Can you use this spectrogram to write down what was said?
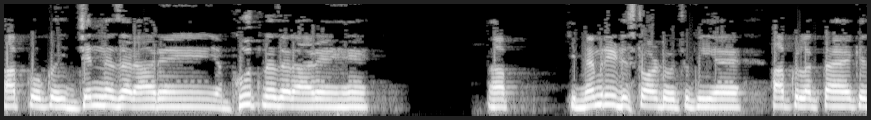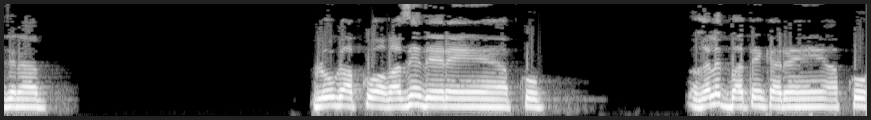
آپ کو کوئی جن نظر آ رہے ہیں یا بھوت نظر آ رہے ہیں، آپ کی میموری ڈسٹارٹ ہو چکی ہے۔ آپ کو لگتا ہے کہ جناب لوگ آپ کو آوازیں دے رہے ہیں، آپ کو غلط باتیں کر رہے ہیں، آپ کو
